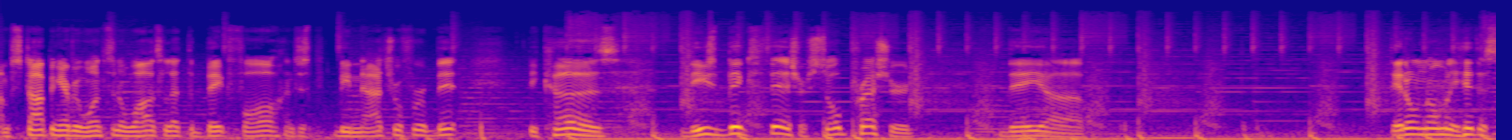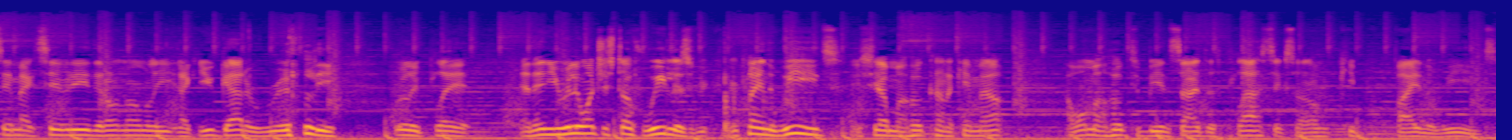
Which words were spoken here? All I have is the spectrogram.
I'm stopping every once in a while to let the bait fall and just be natural for a bit because these big fish are so pressured, they uh, they don't normally hit the same activity. They don't normally like you got to really, really play it. And then you really want your stuff weedless. If you're playing the weeds, you see how my hook kind of came out. I want my hook to be inside this plastic so I don't keep fighting the weeds.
